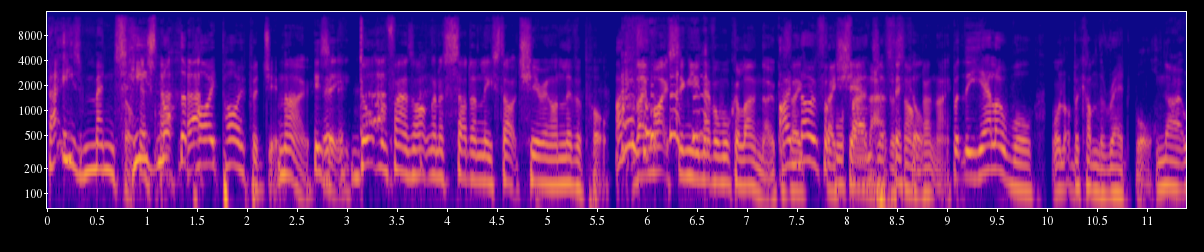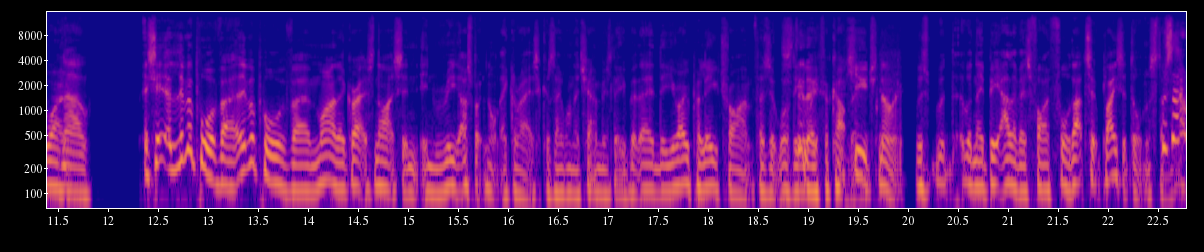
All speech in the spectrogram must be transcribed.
That is mental. He's not the Pied Piper, Jim. No. Is he? Dortmund fans aren't going to suddenly start cheering on Liverpool. They might sing You Never Walk Alone, though, I because they, know they football share fans that are as a fickle, song, don't they? but the yellow wall will not become the red wall. No, it won't. No. It's it, Liverpool have uh, Liverpool have um, one of their greatest nights in in re- I suppose not their greatest because they won the Champions League, but the Europa League triumph as it was Still the UEFA Cup. then, huge night. was when they beat Alaves five four. That took place at Dortmund. Was that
